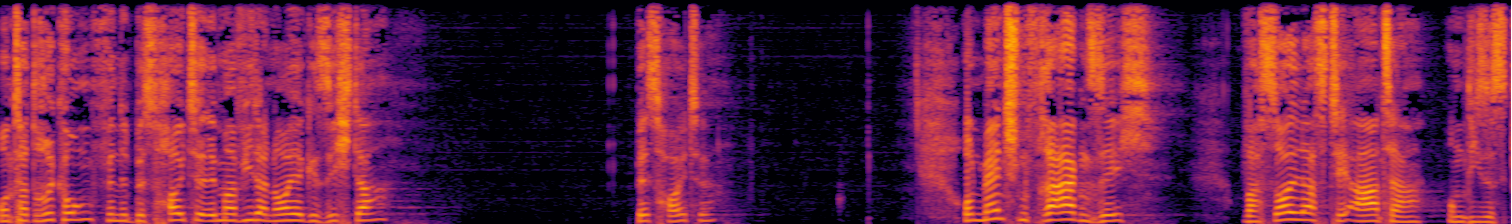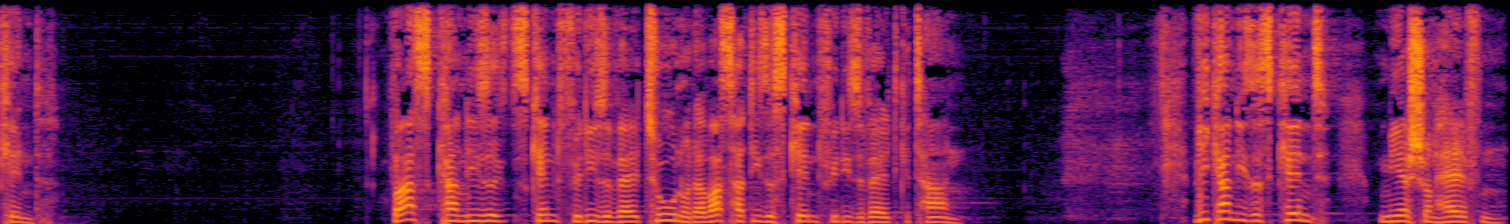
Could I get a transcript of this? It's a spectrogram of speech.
Unterdrückung findet bis heute immer wieder neue Gesichter. Bis heute. Und Menschen fragen sich, was soll das Theater um dieses Kind? Was kann dieses Kind für diese Welt tun oder was hat dieses Kind für diese Welt getan? Wie kann dieses Kind mir schon helfen.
